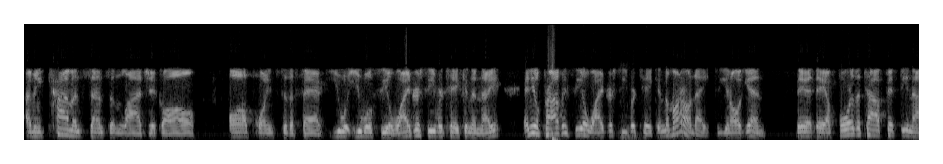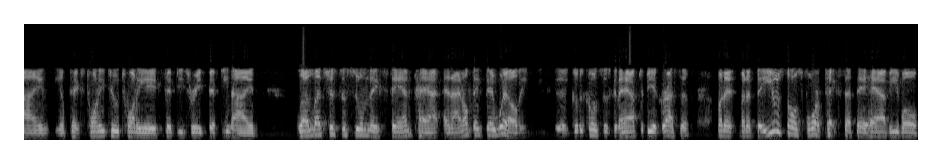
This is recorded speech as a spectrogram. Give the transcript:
I mean, common sense and logic all all points to the fact you you will see a wide receiver taken tonight, and you'll probably see a wide receiver taken tomorrow night. You know, again, they they have four of the top 59, you know, picks 22, 28, 53, 59. Let, let's just assume they stand pat, and I don't think they will. Uh, Gutekunst is going to have to be aggressive, but it, but if they use those four picks that they have, Evo,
